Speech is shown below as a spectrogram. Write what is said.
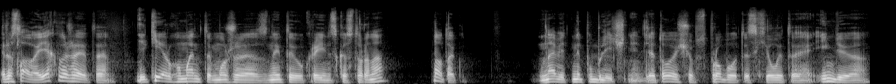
Ярославе, як вважаєте, які аргументи може знайти українська сторона? Ну так, навіть не публічні, для того, щоб спробувати схилити Індію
